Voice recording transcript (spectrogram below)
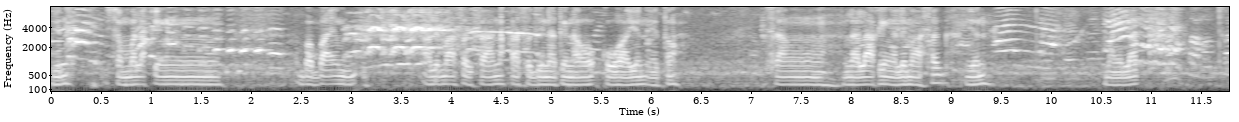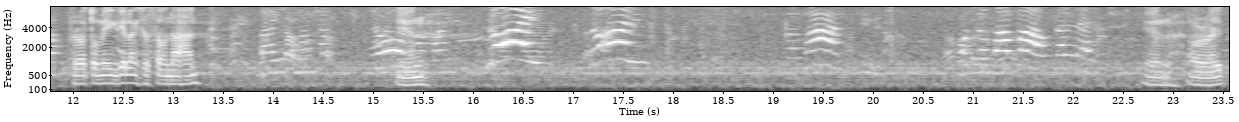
Yun, isang malaking babaeng alimasag sana kaso di natin nakuha yun. Ito. Isang lalaking alimasag. Yan. May luck. Pero tumigil lang siya sa unahan. Yan. Yan, alright.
